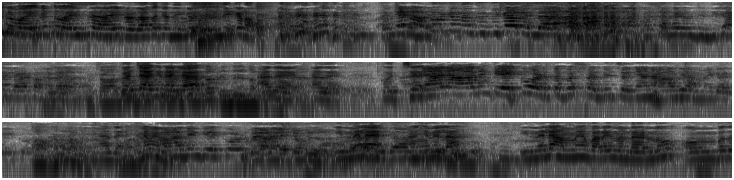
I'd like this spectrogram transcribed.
കൊച്ചിന് പതിനെട്ട് വയസ്സായിട്ടുള്ള. അതൊക്കെ നിങ്ങൾ ചിന്തിക്കണം. ചിന്തിക്കാറില്ല. കൊച്ചങ്ങനല്ല. അതെ അതെ. കൊച്ച് ഞാൻ ആദ്യം കേക്ക് കൊടുത്തപ്പോ ശ്രദ്ധിച്ചോ? ഞാൻ ആദ്യം അമ്മയ്ക്കാ കേക്ക് അതെ അങ്ങനെ വേണം. ആദ്യം കേക്ക് കൊടുത്തു ഇന്നലെ അങ്ങനല്ല ഇന്നലെ അമ്മ പറയുന്നുണ്ടായിരുന്നു ഒമ്പത്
